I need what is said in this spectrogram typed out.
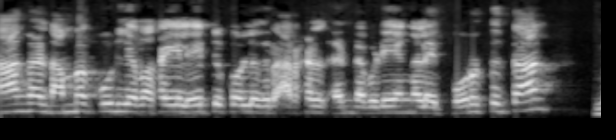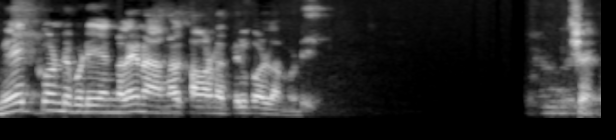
நாங்கள் நம்பக்கூடிய வகையில் ஏற்றுக்கொள்ளுகிறார்கள் என்ற விடயங்களை பொறுத்துத்தான் மேற்கொண்டு விடயங்களை நாங்கள் கவனத்தில் கொள்ள முடியும். சரி.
